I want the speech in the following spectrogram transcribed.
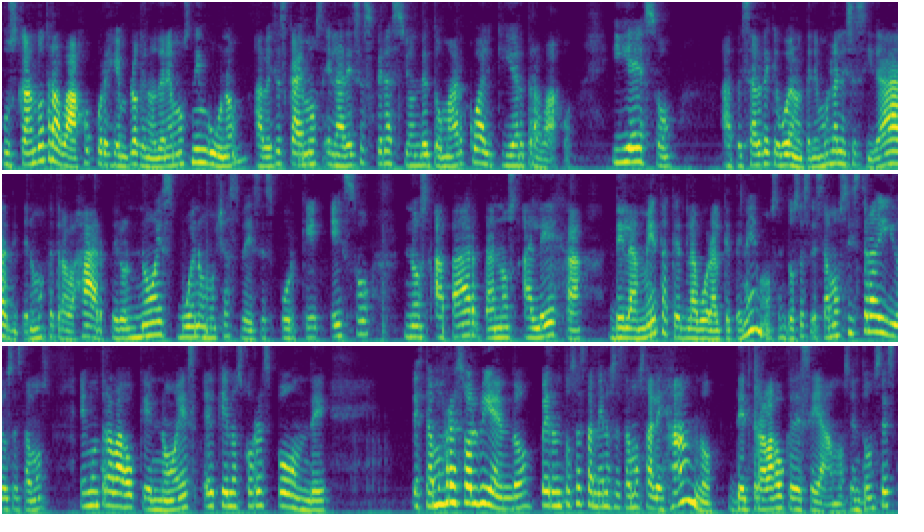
buscando trabajo, por ejemplo, que no tenemos ninguno, a veces caemos en la desesperación de tomar cualquier trabajo. Y eso, a pesar de que, bueno, tenemos la necesidad y tenemos que trabajar, pero no es bueno muchas veces porque eso nos aparta, nos aleja de la meta que, laboral que tenemos. Entonces estamos distraídos, estamos en un trabajo que no es el que nos corresponde, estamos resolviendo, pero entonces también nos estamos alejando del trabajo que deseamos. Entonces,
